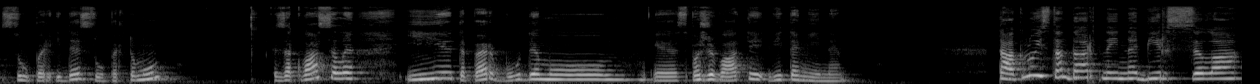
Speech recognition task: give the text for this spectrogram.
супер, іде супер. Тому заквасили і тепер будемо е, споживати вітаміни. Так, ну і стандартний набір з села.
